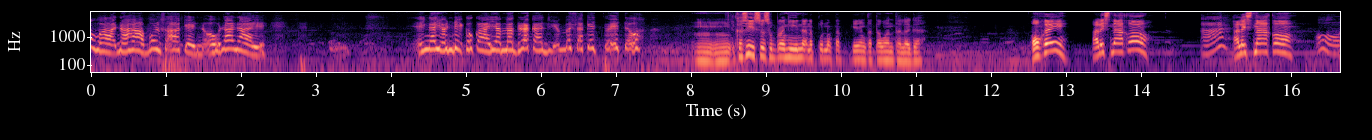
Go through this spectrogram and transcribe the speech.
awa, nahabol sa akin. O nanay, eh ngayon di ko kaya magrakad. Masakit ko ito. Mm, kasi so, sobrang hina na po ng kat- kanyang katawan talaga. Okay, alis na ako. Ha? Alis na ako. Oo,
